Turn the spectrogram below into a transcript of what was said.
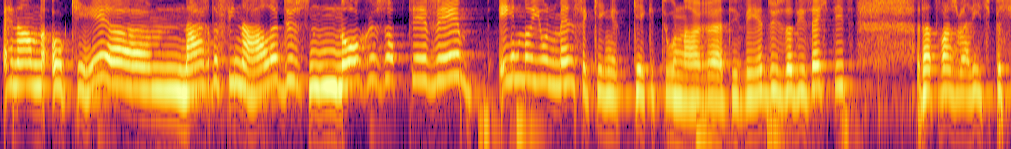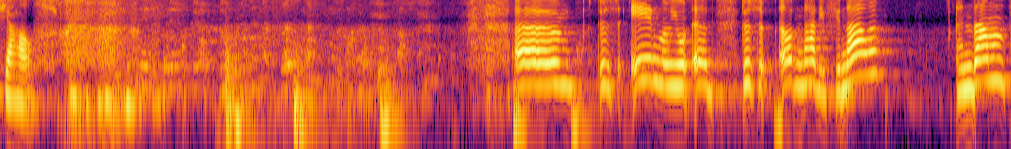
En dan, oké, ehm, naar de finale. Dus nog eens op tv. 1 miljoen mensen keken, toen naar uh, tv. Dus dat is echt iets... Dat was wel iets speciaals. um, dus 1 miljoen... Uh, dus uh, na die finale en dan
